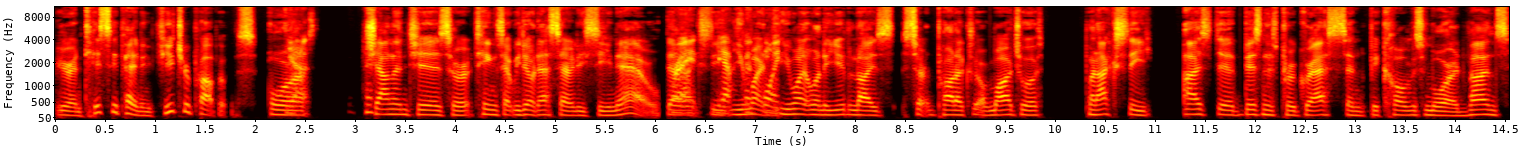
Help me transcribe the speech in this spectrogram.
you're anticipating future problems or yes. Challenges or things that we don't necessarily see now. That right. actually yeah, you might point. you might want to utilize certain products or modules, but actually as the business progresses and becomes more advanced,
